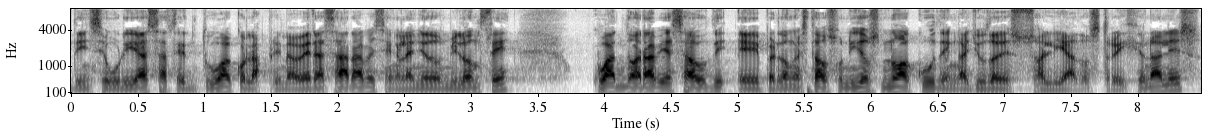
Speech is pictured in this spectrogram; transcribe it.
de inseguridad se acentúa con las primaveras árabes en el año 2011, cuando Arabia Saudí, eh, perdón, Estados Unidos no acuden a ayuda de sus aliados tradicionales,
